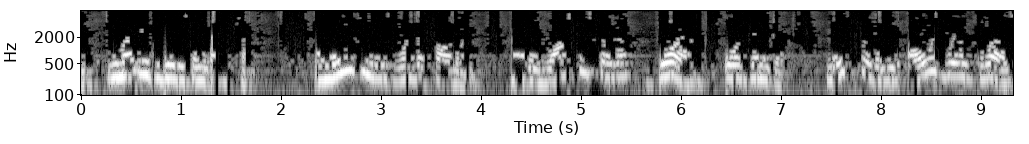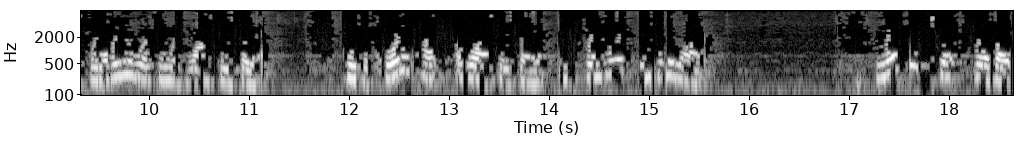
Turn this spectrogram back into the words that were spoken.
in. You might need to do this in the bathtub. And then you can use one of the following either washing soda, borax, or vinegar. Make sure that you always wear gloves whenever you're working with washing soda. Take a quarter cup of washing soda and sprinkle it into the water. Let for about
